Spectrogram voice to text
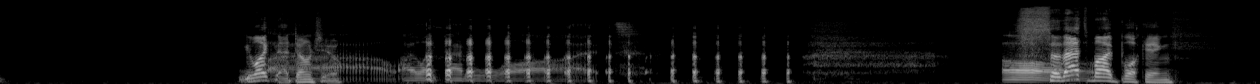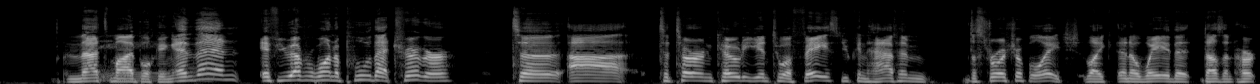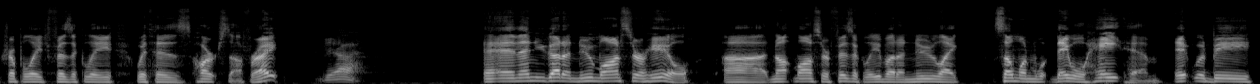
You like that, don't you? Wow, I like that a lot. Oh. So that's my booking. And that's my booking. And then if you ever want to pull that trigger to uh to turn Cody into a face, you can have him destroy Triple H like in a way that doesn't hurt Triple H physically with his heart stuff, right? yeah. And then you got a new monster heel. Uh not monster physically, but a new like someone they will hate him. It would be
